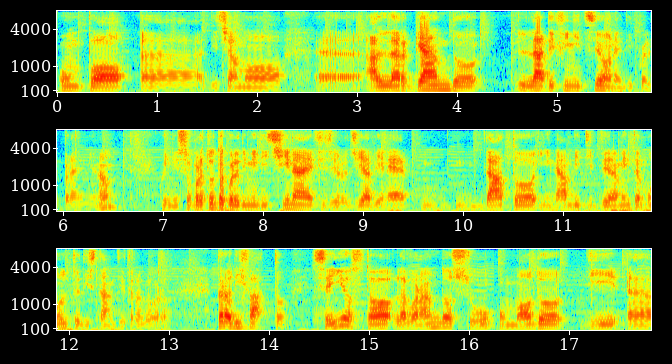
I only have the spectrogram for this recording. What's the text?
un po', eh, diciamo, eh, allargando la definizione di quel premio, no? Quindi soprattutto quello di medicina e fisiologia viene mm, dato in ambiti veramente molto distanti tra loro. Però di fatto, se io sto lavorando su un modo di eh,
